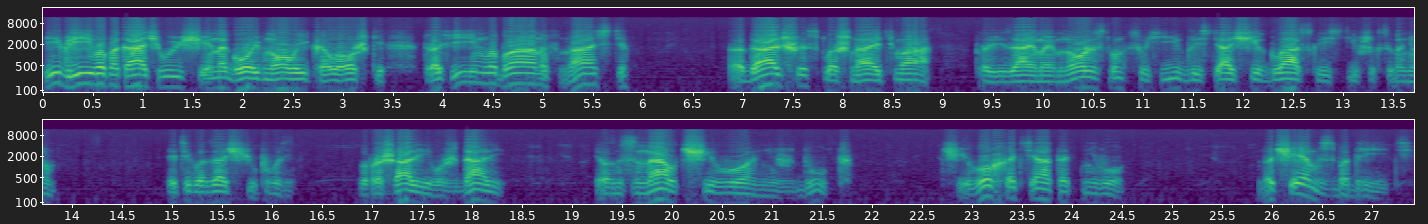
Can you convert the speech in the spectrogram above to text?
игриво покачивающая ногой в новой колошке, Трофим Лобанов, Настя. А дальше сплошная тьма, прорезаемая множеством сухих блестящих глаз, крестившихся на нем. Эти глаза ощупывали, вопрошали его, ждали, и он знал, чего они ждут, чего хотят от него — но чем взбодрить?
